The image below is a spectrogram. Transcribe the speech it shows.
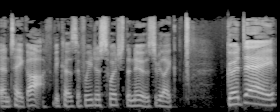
and take off because if we just switch the news to be like, good day.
